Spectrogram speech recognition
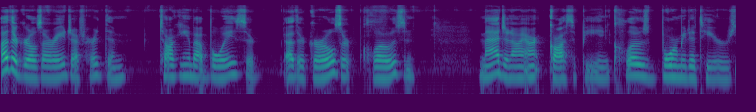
Other girls our age, I've heard them talking about boys or other girls or clothes, and Madge and I aren't gossipy, and clothes bore me to tears.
